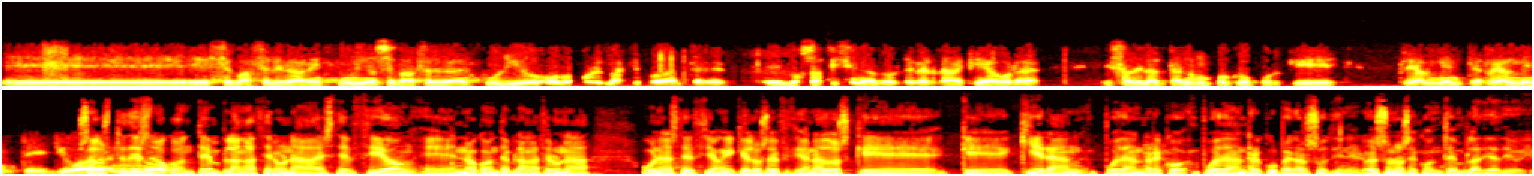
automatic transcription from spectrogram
eh, se va a celebrar en junio, se va a celebrar en julio o los problemas que puedan tener los aficionados. De verdad que ahora es adelantarnos un poco porque realmente, realmente yo... O sea, ustedes no, no contemplan hacer una excepción, eh, no contemplan hacer una, una excepción y que los aficionados que, que quieran puedan, reco puedan recuperar su dinero. Eso no se contempla a día de hoy.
